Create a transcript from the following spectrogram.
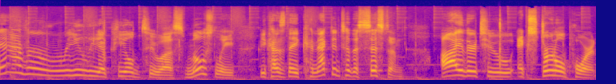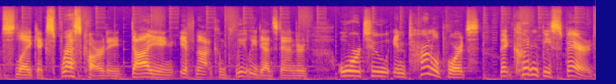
never really appealed to us, mostly because they connected to the system, either to external ports like ExpressCard, a dying, if not completely dead standard, or to internal ports that couldn't be spared.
